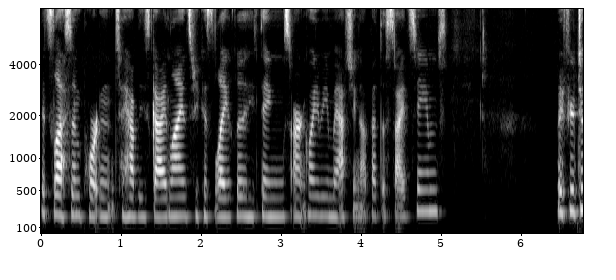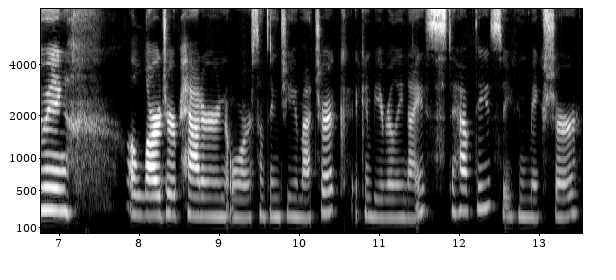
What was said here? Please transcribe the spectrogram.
it's less important to have these guidelines because likely things aren't going to be matching up at the side seams. But if you're doing a larger pattern or something geometric, it can be really nice to have these so you can make sure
